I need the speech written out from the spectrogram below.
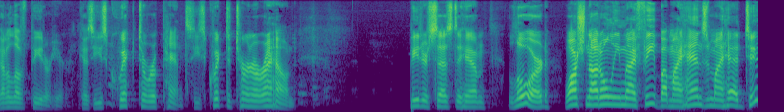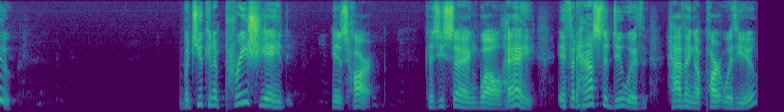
Gotta love Peter here because he's quick to repent, he's quick to turn around. Peter says to him, Lord, wash not only my feet, but my hands and my head too. But you can appreciate his heart. Because he's saying, well, hey, if it has to do with having a part with you,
